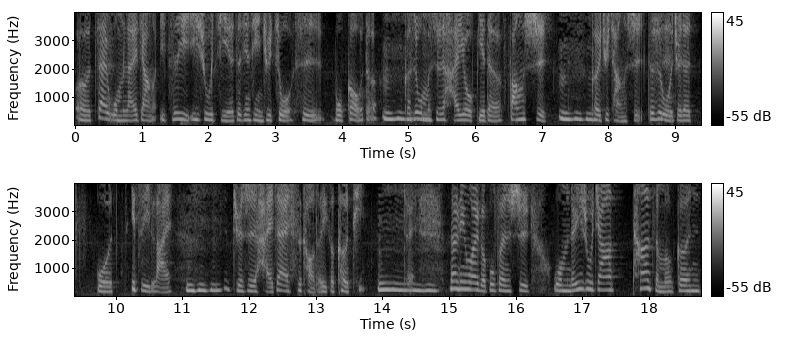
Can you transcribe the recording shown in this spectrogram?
呃，在我们来讲，以只以艺术节这件事情去做是不够的。嗯哼。可是我们是不是还有别的方式？嗯哼。可以去尝试，这是我觉得我一直以来，嗯哼哼，就是还在思考的一个课题。嗯。对。那另外一个部分是，我们的艺术家他怎么跟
